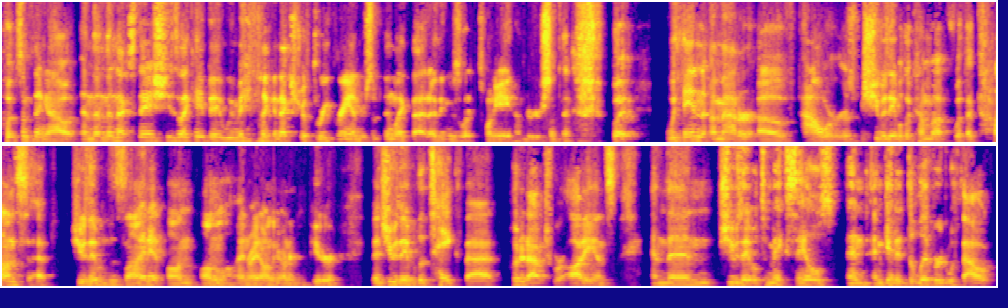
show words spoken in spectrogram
put something out and then the next day she's like hey babe we made like an extra three grand or something like that i think it was like 2800 or something but within a matter of hours she was able to come up with a concept she was able to design it on online, right, on, on her computer. Then she was able to take that, put it out to her audience, and then she was able to make sales and, and get it delivered without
